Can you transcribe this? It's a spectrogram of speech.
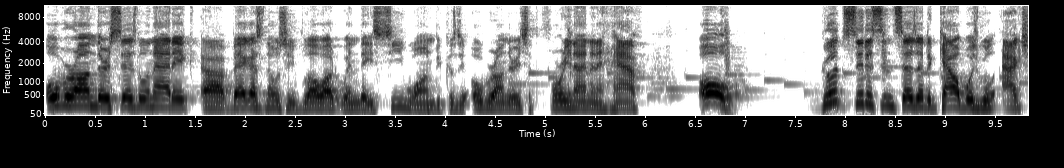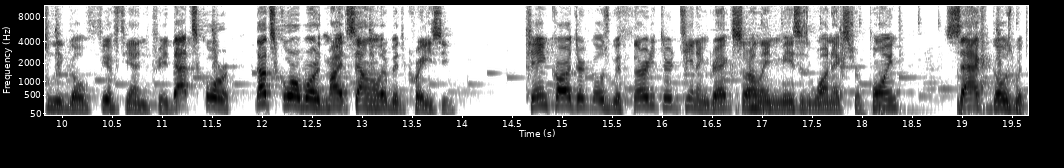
Over under says Lunatic. Uh, Vegas knows a blowout when they see one because the over under is at 49 and a half. Oh, good citizen says that the Cowboys will actually go 50 and 3. That score, that scoreboard might sound a little bit crazy. Shane Carter goes with 30 13 and Greg Zuerlein misses one extra point. Zach goes with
